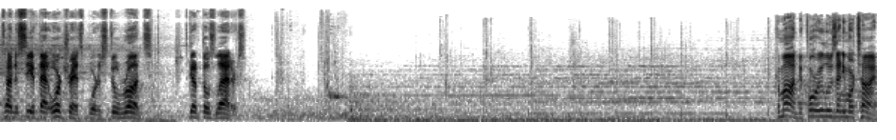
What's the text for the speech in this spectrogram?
Now time to see if that ore transporter still runs. Let's get up those ladders. Come on, before we lose any more time.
